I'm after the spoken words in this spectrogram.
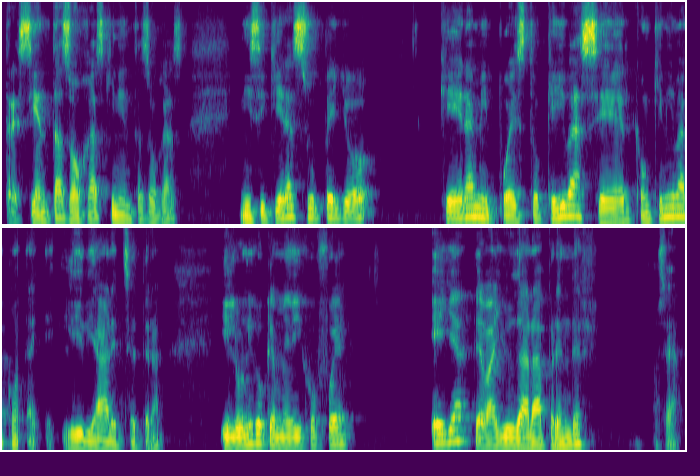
300 hojas, 500 hojas? Ni siquiera supe yo qué era mi puesto, qué iba a hacer, con quién iba a eh, lidiar, etcétera. Y lo único que me dijo fue, ella te va a ayudar a aprender. O sea,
